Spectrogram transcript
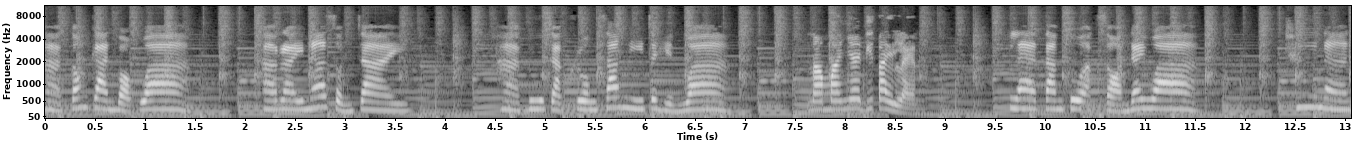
หากต้องการบอกว่า อะไรน่าสนใจ หากดูจากโครงสร้างนี้จะเห็นว่า namanya di Thailand. แปลตามตัวอักษรได้ว่า ชื่อนั้น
